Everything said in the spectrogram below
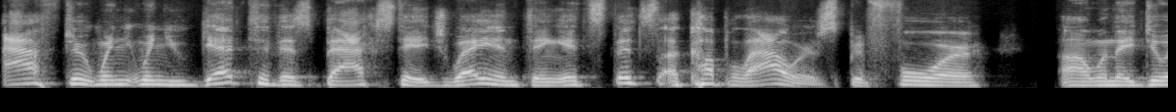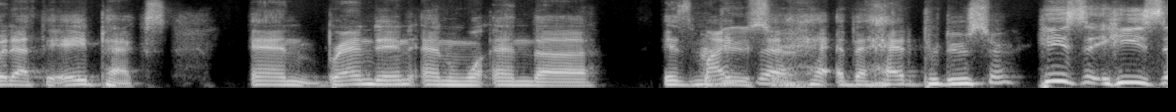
after when when you get to this backstage weigh-in thing, it's it's a couple hours before uh, when they do it at the Apex. And Brendan and and the is Mike the, the head producer? He's he's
